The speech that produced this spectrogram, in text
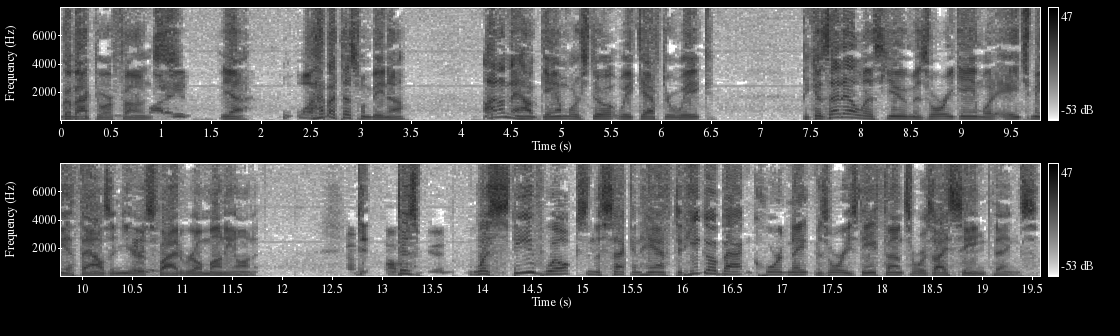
Go back to our phones. Yeah. Well, how about this one, Bino? I don't know how gamblers do it week after week. Because that LSU Missouri game would age me a thousand years if I had real money on it. D- does, was Steve Wilks in the second half, did he go back and coordinate Missouri's defense, or was I seeing things?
